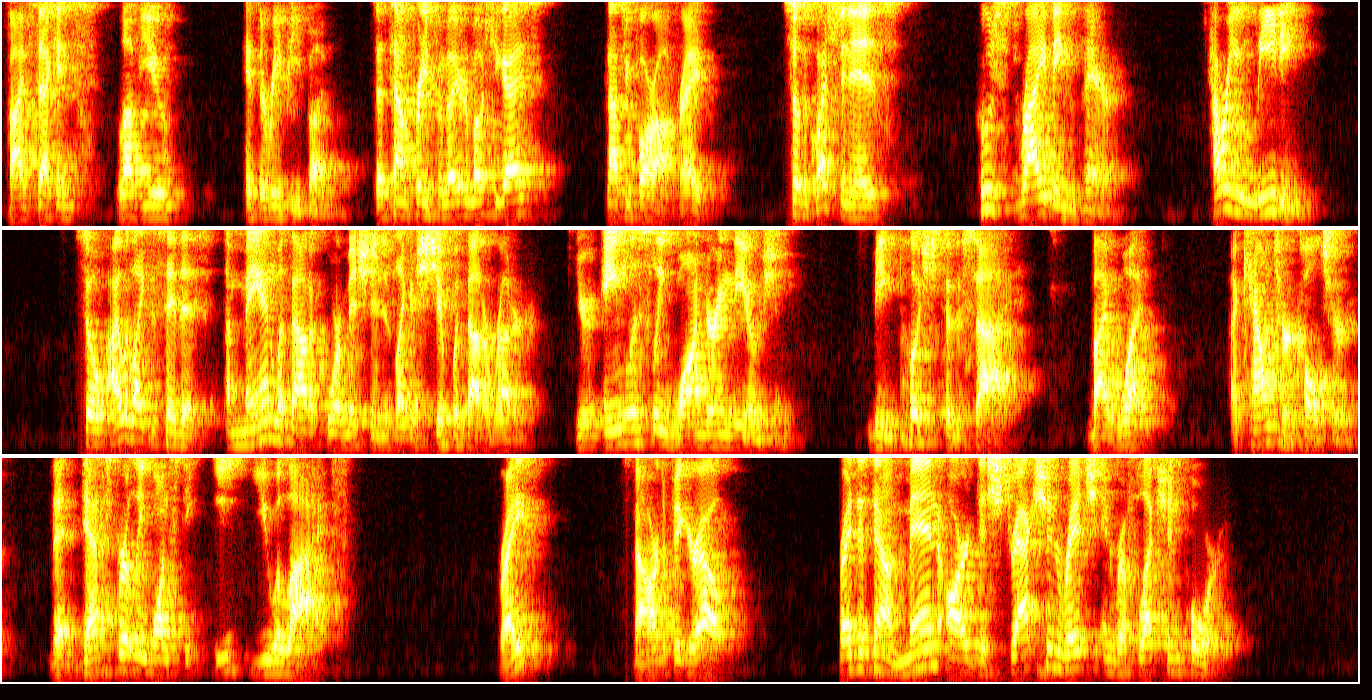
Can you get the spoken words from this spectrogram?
five seconds, love you, hit the repeat button. Does that sound pretty familiar to most of you guys? Not too far off, right? So the question is, who's thriving there? How are you leading? So I would like to say this. A man without a core mission is like a ship without a rudder. You're aimlessly wandering the ocean, being pushed to the side by what? A counterculture that desperately wants to eat you alive right? It's not hard to figure out. Write this down. Men are distraction rich and reflection poor.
